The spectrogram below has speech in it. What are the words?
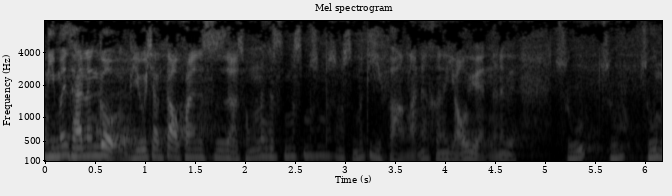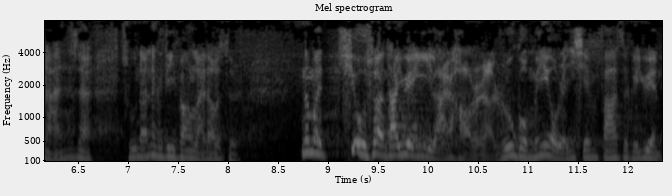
你们才能够，比如像道宽师啊，从那个什么什么什么什么什么地方啊，那很遥远的那个竹竹竹南是吧？竹南那个地方来到这儿。那么，就算他愿意来好了，如果没有人先发这个愿，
